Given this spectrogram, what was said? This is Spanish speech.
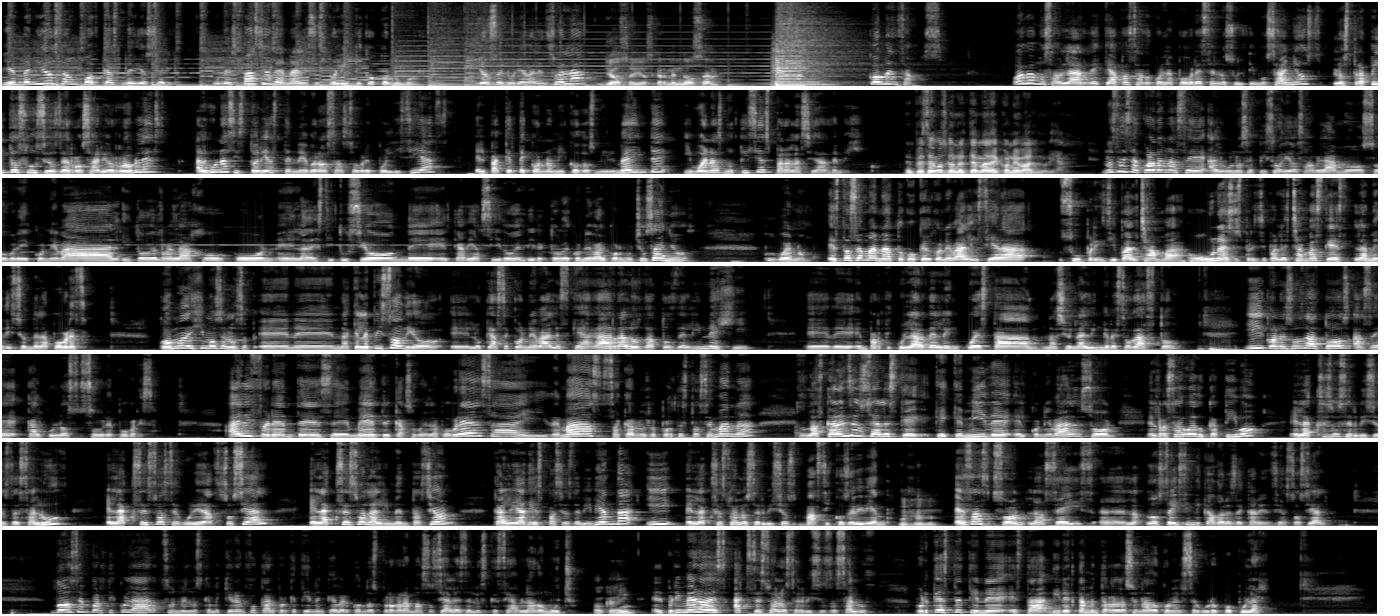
Bienvenidos a un podcast medio serio, un espacio de análisis político con humor. Yo soy Nuria Valenzuela. Yo soy Oscar Mendoza. Comenzamos. Hoy vamos a hablar de qué ha pasado con la pobreza en los últimos años, los trapitos sucios de Rosario Robles, algunas historias tenebrosas sobre policías, el paquete económico 2020 y buenas noticias para la Ciudad de México. Empecemos con el tema de Coneval, Nuria. No sé si se acuerdan, hace algunos episodios hablamos sobre Coneval y todo el relajo con eh, la destitución del el que había sido el director de Coneval por muchos años. Pues bueno, esta semana tocó que el Coneval hiciera su principal chamba, o una de sus principales chambas, que es la medición de la pobreza. Como dijimos en, los, en, aquel episodio, eh, lo que hace Coneval es que agarra los datos del INEGI eh, en particular de la encuesta nacional ingreso-gasto, y con esos datos hace cálculos sobre pobreza. Hay diferentes eh, métricas sobre la pobreza y demás, sacaron el reporte esta semana. las carencias sociales que, que mide el Coneval son el rezago educativo, el acceso a servicios de salud, el acceso a seguridad social, el acceso a la alimentación, calidad y espacios de vivienda y el acceso a los servicios básicos de vivienda. Esas son las seis, eh, los seis indicadores de carencia social. Dos en particular son en los que me quiero enfocar porque tienen que ver con dos programas sociales de los que se ha hablado mucho. El primero es acceso a los servicios de salud, porque este tiene, está directamente relacionado con el seguro popular.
